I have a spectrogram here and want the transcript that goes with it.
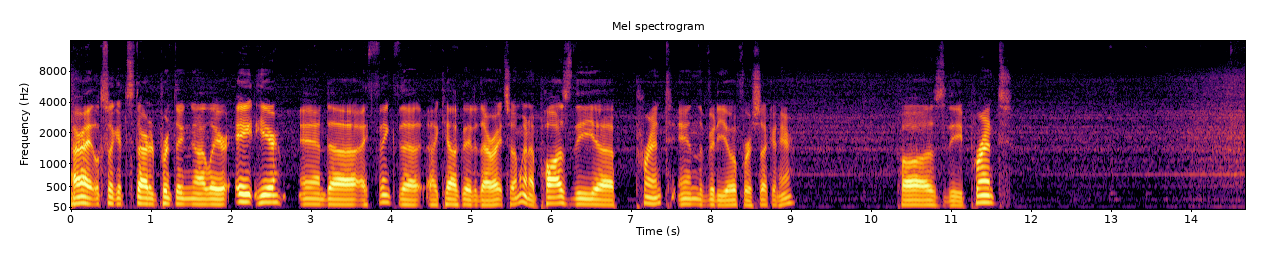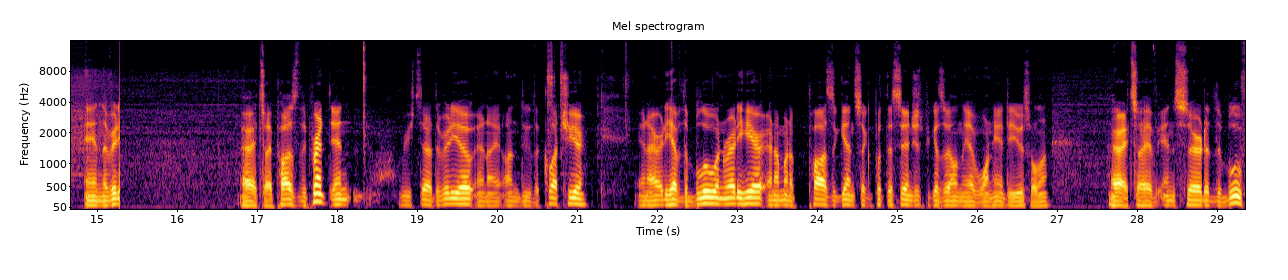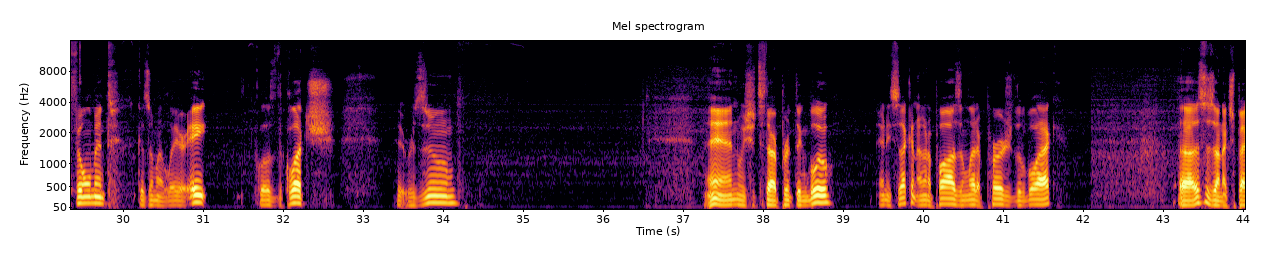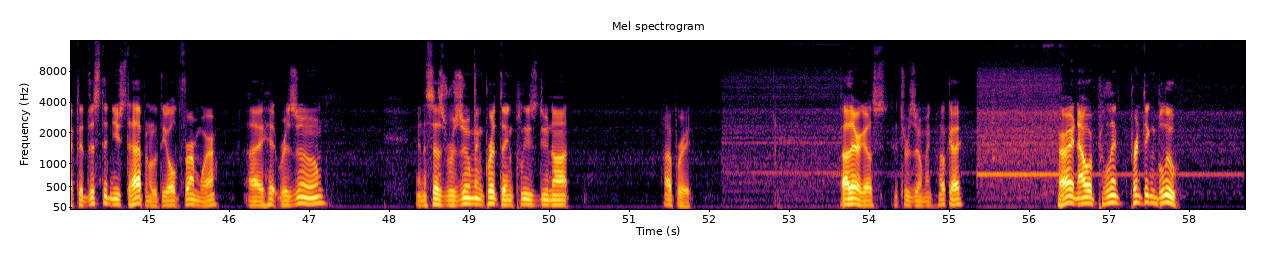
All right, looks like it started printing uh, layer 8 here, and uh, I think that I calculated that right. So I'm going to pause the uh, print and the video for a second here. Pause the print and the video. All right, so I paused the print and restart the video, and I undo the clutch here. And I already have the blue one ready here, and I'm going to pause again so I can put this in just because I only have one hand to use. Hold on. All right, so I have inserted the blue filament because I'm at layer 8. Close the clutch, hit resume. And we should start printing blue any second. I'm going to pause and let it purge the black. Uh, this is unexpected. This didn't used to happen with the old firmware. I hit resume, and it says resuming printing. Please do not operate. Oh, there it goes. It's resuming. Okay. All right, now we're printing blue.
